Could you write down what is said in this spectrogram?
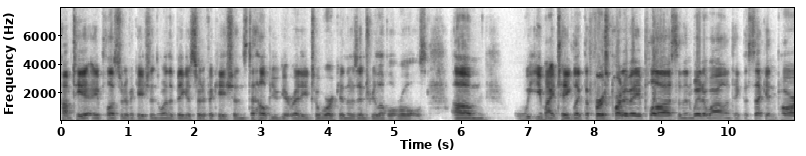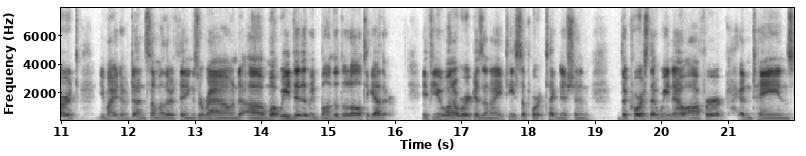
CompTIA A plus certifications, one of the biggest certifications to help you get ready to work in those entry level roles. Um, we, you might take like the first part of A plus and then wait a while and take the second part. You might have done some other things around. Um, what we did is we bundled it all together. If you want to work as an IT support technician, the course that we now offer contains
